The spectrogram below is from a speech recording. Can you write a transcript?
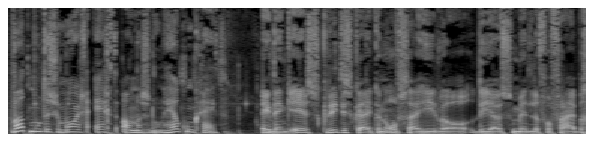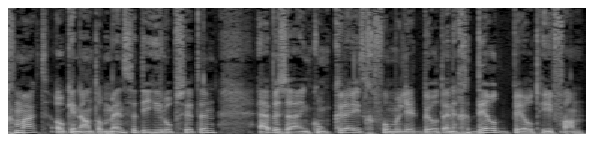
wat moeten ze morgen echt anders doen? Heel concreet. Ik denk eerst kritisch kijken of zij hier wel de juiste middelen voor vrij hebben gemaakt. Ook in het aantal mensen die hierop zitten. Hebben zij een concreet geformuleerd beeld en een gedeeld beeld hiervan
